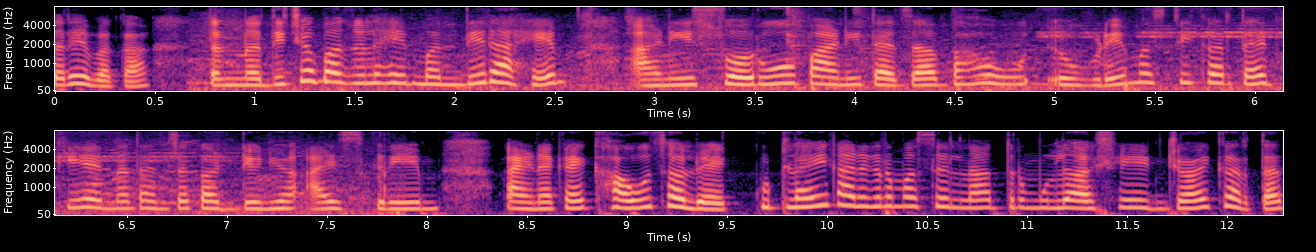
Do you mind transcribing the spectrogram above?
तर हे बघा तर नदीच्या बाजूला हे मंदिर आहे. आणि स्वरूप आणि त्याचा भाऊ एवढे मस्ती करतायत की यांना त्यांचं कंटिन्यू आईस्क्रीम काही ना काही खाऊ चालू आहे. कुठलाही कार्यक्रम असेल ना तर मुलं असे एन्जॉय करतात.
